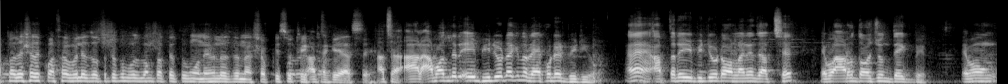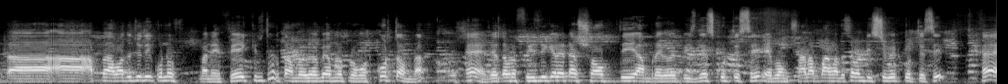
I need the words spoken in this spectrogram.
আপনাদের সাথে কথা বলে যতটুকু বুঝলাম তাতে তো মনে হলো যে না সবকিছু ঠিকঠাকই আছে। আচ্ছা আর আমাদের এই ভিডিওটা কিন্তু রেকর্ডেড ভিডিও। হ্যাঁ আপনার এই ভিডিওটা অনলাইনে যাচ্ছে এবং আরও দশজন দেখবে। এবং আপনার আমাদের যদি কোনো মানে ফেক কিছু থাকতো আমরা এভাবে আমরা প্রমোট করতাম না। হ্যাঁ যেহেতু আমরা ফিজিক্যাল একটা শপ দিয়ে আমরা এভাবে বিজনেস করতেছি এবং সারা বাংলাদেশে আমরা ডিস্ট্রিবিউট করতেছি। হ্যাঁ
